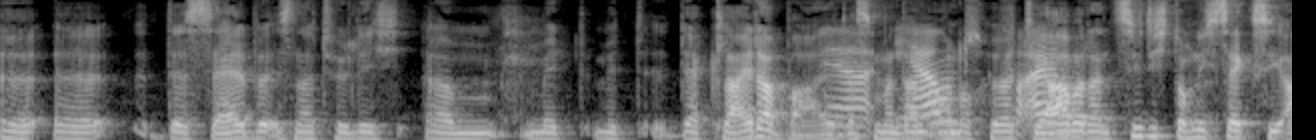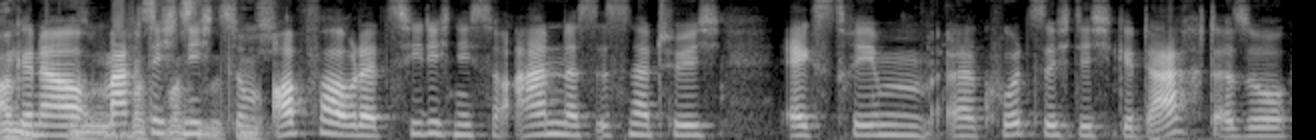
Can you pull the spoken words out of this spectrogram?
äh, äh, dasselbe ist natürlich ähm, mit, mit der Kleiderwahl, ja, dass man dann ja, auch noch hört, ja, aber dann zieh dich doch nicht sexy an. Genau, also, mach was, dich was nicht zum Opfer oder zieh dich nicht so an. Das ist natürlich extrem äh, kurzsichtig gedacht. Also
